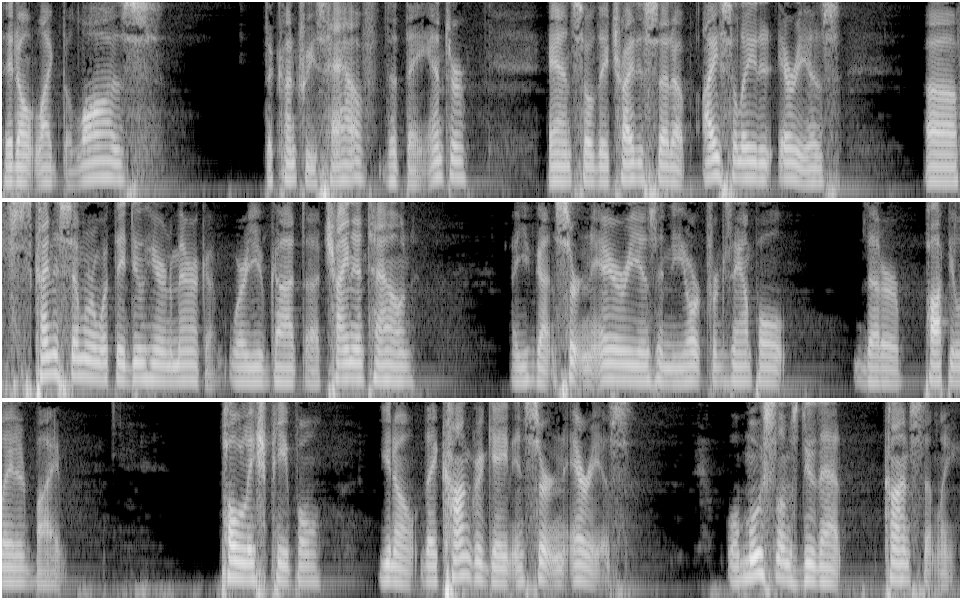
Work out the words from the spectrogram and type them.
They don't like the laws the countries have that they enter. And so they try to set up isolated areas, uh, kind of similar to what they do here in America, where you've got uh, Chinatown, uh, you've got certain areas in New York, for example, that are populated by Polish people. You know, they congregate in certain areas. Well, Muslims do that constantly.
